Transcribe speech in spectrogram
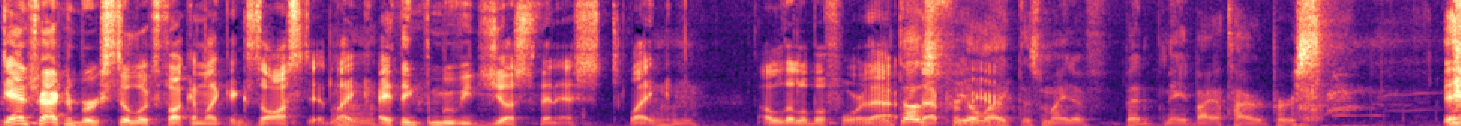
Dan Trachtenberg still looked fucking like exhausted. Like Mm-hmm. I think the movie just finished like a little before that. It does that feel premiere. like this might have been made by a tired person.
